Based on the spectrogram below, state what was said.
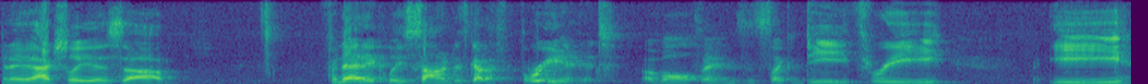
And it actually is uh, phonetically sound, it's got a three in it, of all things. It's like D3, E,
